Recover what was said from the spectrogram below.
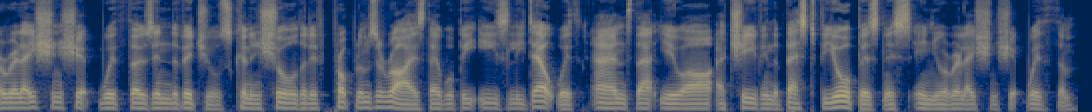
a relationship with those individuals can ensure that if problems arise, they will be easily dealt with and that you are achieving the best for your business in your relationship with them.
